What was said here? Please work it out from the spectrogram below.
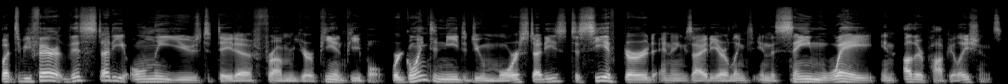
But to be fair, this study only used data from European people. We're going to need to do more studies to see if GERD and anxiety are linked in the same way in other populations.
